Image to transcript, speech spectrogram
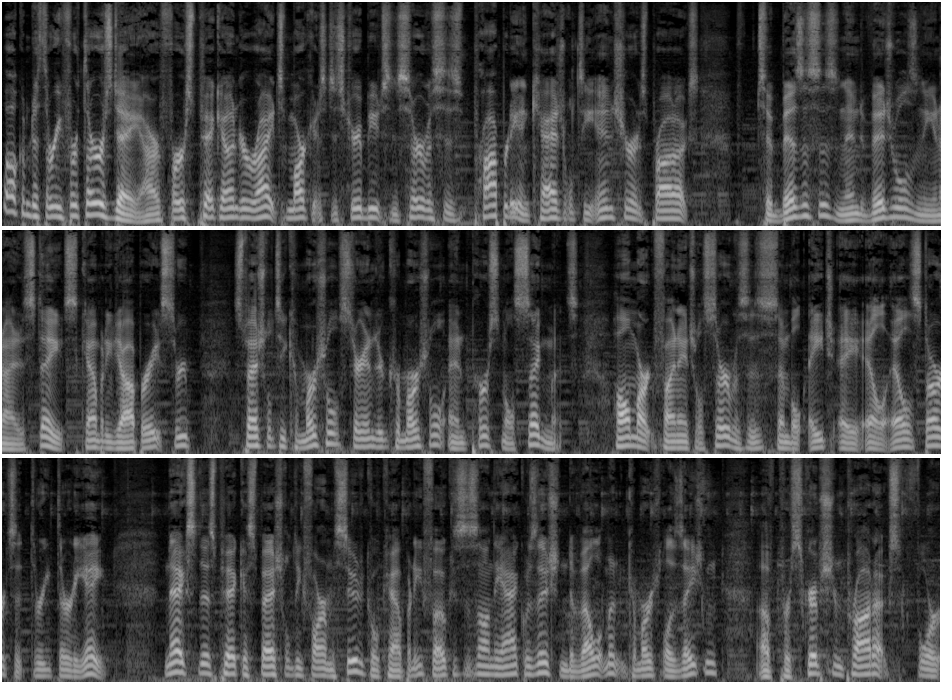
Welcome to Three for Thursday. Our first pick underwrites, markets, distributes, and services property and casualty insurance products to businesses and individuals in the United States. The company operates through specialty commercial, standard commercial, and personal segments. Hallmark Financial Services, symbol HALL, starts at 338. Next, this pick, a specialty pharmaceutical company, focuses on the acquisition, development, and commercialization of prescription products for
